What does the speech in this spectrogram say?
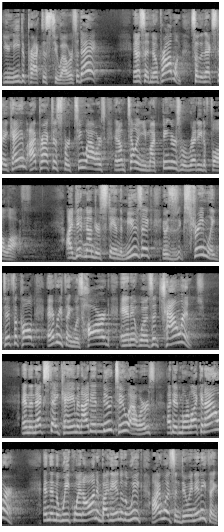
you need to practice two hours a day. And I said, no problem. So the next day came, I practiced for two hours, and I'm telling you, my fingers were ready to fall off. I didn't understand the music. It was extremely difficult. Everything was hard and it was a challenge. And the next day came and I didn't do two hours. I did more like an hour. And then the week went on and by the end of the week, I wasn't doing anything.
